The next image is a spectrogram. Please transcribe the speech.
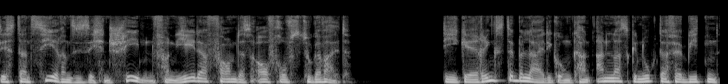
distanzieren Sie sich entschieden von jeder Form des Aufrufs zu Gewalt. Die geringste Beleidigung kann Anlass genug dafür bieten,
